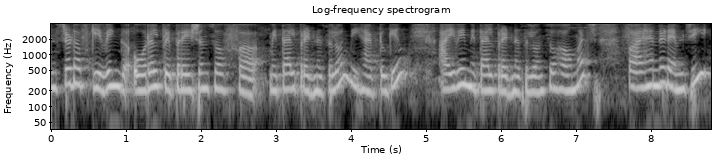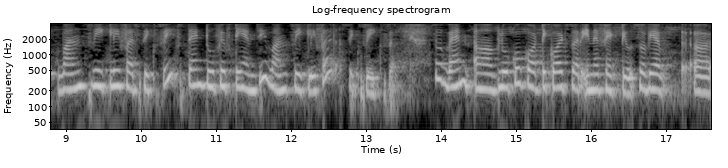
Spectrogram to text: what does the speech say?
instead of giving oral preparations of uh, methylprednisolone, we have to give IV methylprednisolone. So how much? 500 mg once weekly for 6 weeks, then 250 mg once weekly for 6 weeks. So when uh, glucocorticoids are ineffective, so we have uh,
